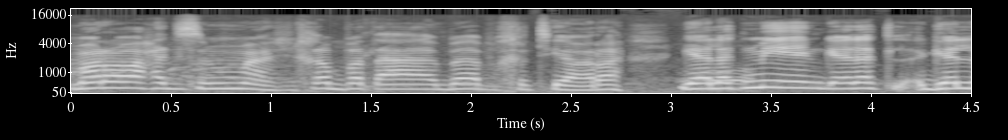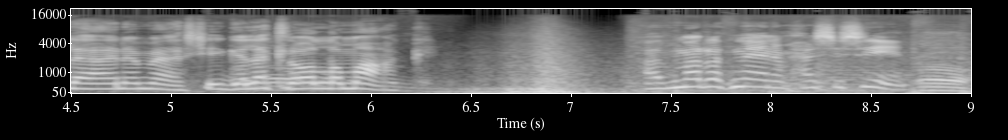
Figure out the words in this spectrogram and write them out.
مرة واحد اسمه ماشي خبط على باب ختيارة. قالت مين؟ قالت قال لها أنا ماشي. قالت له والله معك. هذا مرة اثنين محششين. آه.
